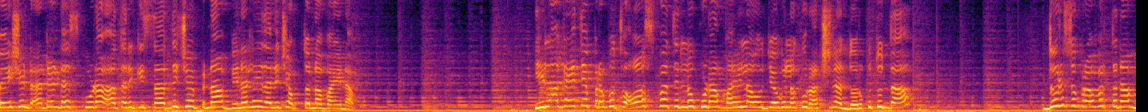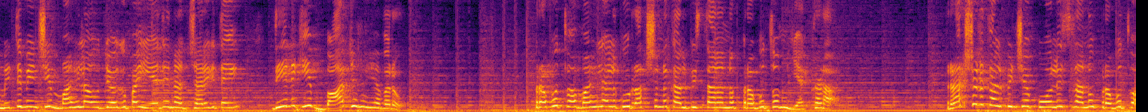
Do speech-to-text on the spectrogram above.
పేషెంట్ అటెండర్స్ కూడా అతనికి సర్ది చెప్పినా వినలేదని చెప్తున్న వైనం. ఇలాగైతే ప్రభుత్వ ఆసుపత్రిలో కూడా మహిళా ఉద్యోగులకు రక్షణ దొరుకుతుందా? దురుసు ప్రవర్తన మితిమించి మహిళా ఉద్యోగిపై ఏదైనా జరిగితే దీనికి బాధ్యులు ఎవరు? ప్రభుత్వ మహిళలకు రక్షణ కల్పిస్తానన్న ప్రభుత్వం ఎక్కడ? రక్షణ కల్పించే పోలీసులను ప్రభుత్వ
